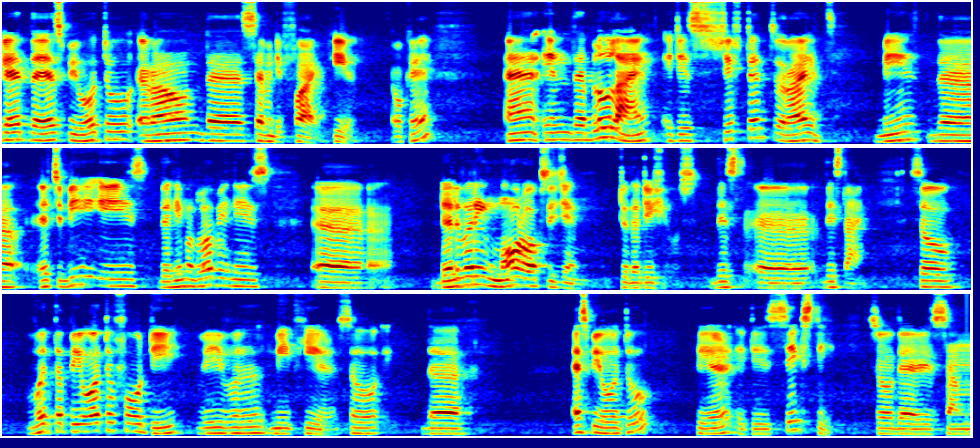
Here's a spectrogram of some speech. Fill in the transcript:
get the SpO2 around uh, 75 here okay? And in the blue line it is shifted to right means the HB is the hemoglobin is uh, delivering more oxygen to the tissues this uh, this time. So with the PO2 40 we will meet here. So the SpO2 here it is 60 so there is some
